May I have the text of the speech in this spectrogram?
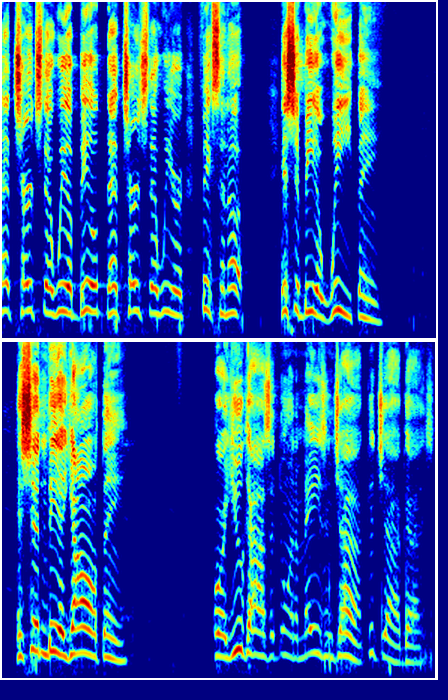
That church that we are built, that church that we are fixing up, it should be a we thing. It shouldn't be a y'all thing. Or you guys are doing an amazing job. Good job, guys.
